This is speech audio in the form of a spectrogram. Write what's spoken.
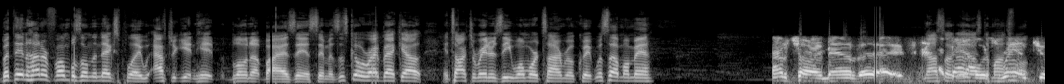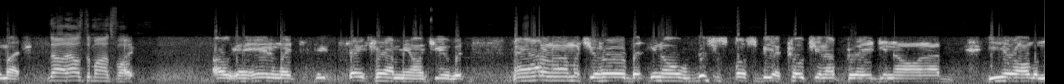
But then Hunter fumbles on the next play after getting hit, blown up by Isaiah Simmons. Let's go right back out and talk to Raiders Z one more time, real quick. What's up, my man? I'm sorry, man. Uh, No, I it's okay. thought That I was ran fault. too much. No, that was Damon's fault. Oh, yeah, anyway, thanks for having me on, Q. But I don't know how much you heard, but you know, this is supposed to be a coaching upgrade. You know, and I, you hear all the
